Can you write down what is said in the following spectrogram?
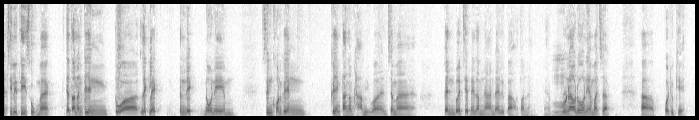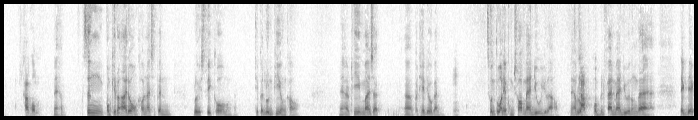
agility สูงมาก แต่ตอนนั้นก็ยังตัวเล็กๆ เป็นเด็ก no name ซึ่งคนก็ยังก็ยังตั้งคำถามอยู่ว่าจะมา เป็นเบอร์เจ็ดในตำนานได้หรือเปล่าตอนนั้นนะครับอืมโรนัลโดเนี่ยมาจากอ่าโปรตุเกสครับผมนะครับซึ่งผมคิดว่าไอดอลของเขาน่าจะเป็นลุยส์ฟิโก้มั้งครับที่เป็นรุ่นพี่ของเขานะครับที่มาจากอ่าประเทศเดียวกันอืมส่วนตัวเนี่ยผมชอบแมนยูอยู่แล้วนะครับครับผมเป็นแฟนแมนยูตั้งแต่เด็ก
